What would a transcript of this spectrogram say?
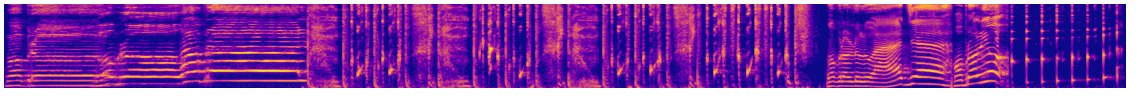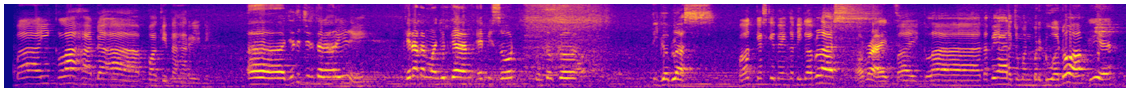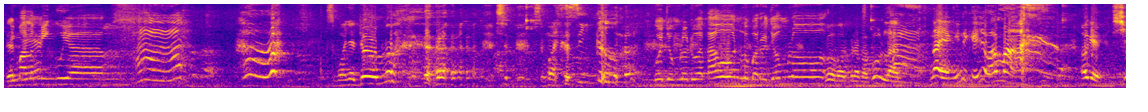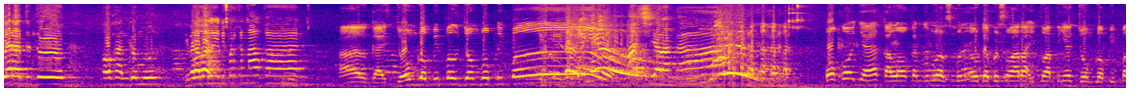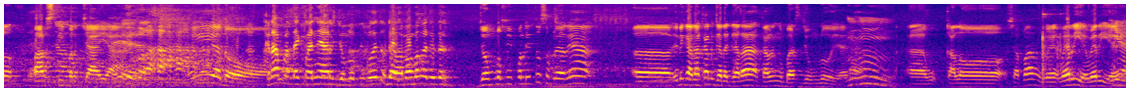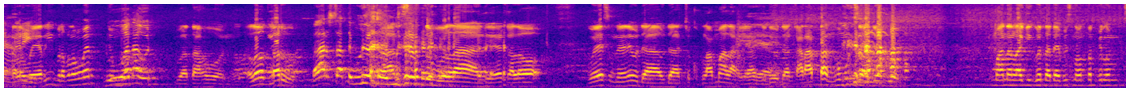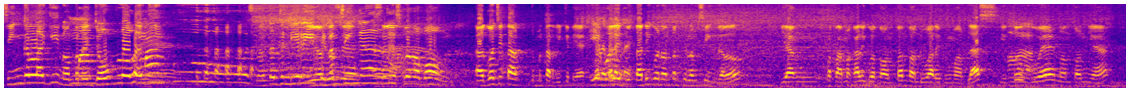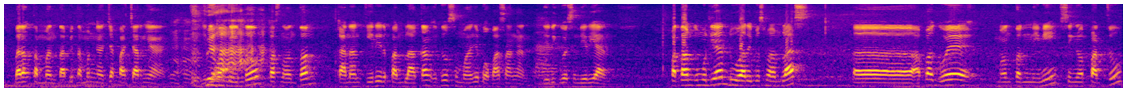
Ngobrol. Ngobrol. Ngobrol. Ngobrol dulu aja. Ngobrol yuk. Baiklah, ada apa kita hari ini? Eh, jadi cerita hari ini kita akan melanjutkan episode untuk ke 13. Podcast kita yang ke-13. Alright. Baiklah, tapi ya cuman berdua doang. Iya. Di malam minggu yang? Semuanya jomblo. Se- semuanya single. Gue jomblo 2 tahun, lu baru jomblo. Gua baru berapa bulan. Nah, yang ini kayaknya lama. Oke, syarat untuk Okan Gemul. Gimana, Pak? Boleh diperkenalkan. Halo guys, jomblo people, jomblo people. Masyarakat. Pokoknya kalau kan gemul harus udah bersuara itu artinya jomblo people pasti berjaya. iya dong. Kenapa tagline-nya harus jomblo people itu udah lama banget itu? Jomblo people itu sebenarnya eh, ini karena kan gara-gara kalian ngebahas jomblo ya. Hmm. Eh, kalau siapa? We- Wery ya, Wery ya. Iya, kalau Wery. Wery berapa lama Wer? Dua tahun. Dua tahun. Lo baru? Baru satu bulan. Baru satu bulan ya. Kalau gue sebenarnya udah udah cukup lama lah ya. Iya. Jadi udah karatan ngomong soal jomblo. Mana lagi gue tadi habis nonton film single lagi, nontonnya Mam- jomblo lagi. Mampus. Nonton sendiri Iya, film maksudnya- single. Serius gue ngomong. gue cerita bentar dikit ya. Iya, Tadi- boleh. Tadi gue nonton film single yang pertama kali gue tonton tahun 2015 itu Ah. gue nontonnya bareng teman tapi teman ngajak pacarnya. Mhm. Jadi waktu itu pas nonton kanan kiri depan belakang itu semuanya bawa pasangan. Ah. Jadi gue sendirian. 4 tahun kemudian 2019 eh, apa gue nonton ini single part 2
